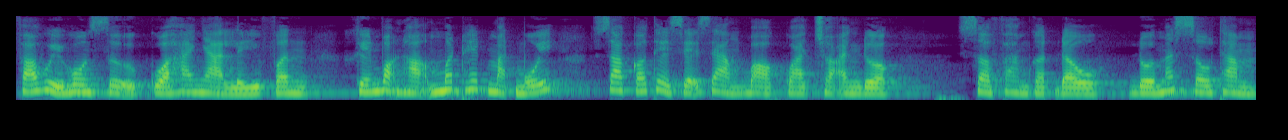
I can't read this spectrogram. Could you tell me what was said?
phá hủy hôn sự của hai nhà Lý Vân, khiến bọn họ mất hết mặt mũi, sao có thể dễ dàng bỏ qua cho anh được. Sở phàm gật đầu, đôi mắt sâu thẳm.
